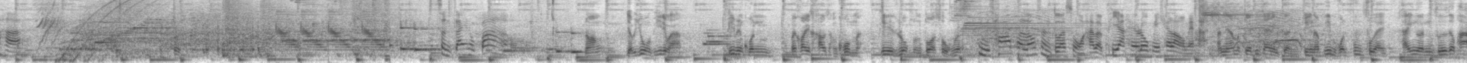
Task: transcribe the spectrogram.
ะคะ สนใจหนูเปล่า น้องอย่าไปยุ่งกับพี่ดีกว่า พี่เป็นคนไม่ค่อยเข้าสังคมอะ พี่โลกส่วนตัวสูงเลย หนูชอบคนโลกส่วนตัวสูงค่ะ แบบพี่อยากให้โลกมีแค่เราไหมคะ อันเนี้ยเมื่อกี้พี่แค่เกินจริงนะพี่เป็นคนฟุ่มเฟือย ใช้เงินซื้อเสื้อผ้า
